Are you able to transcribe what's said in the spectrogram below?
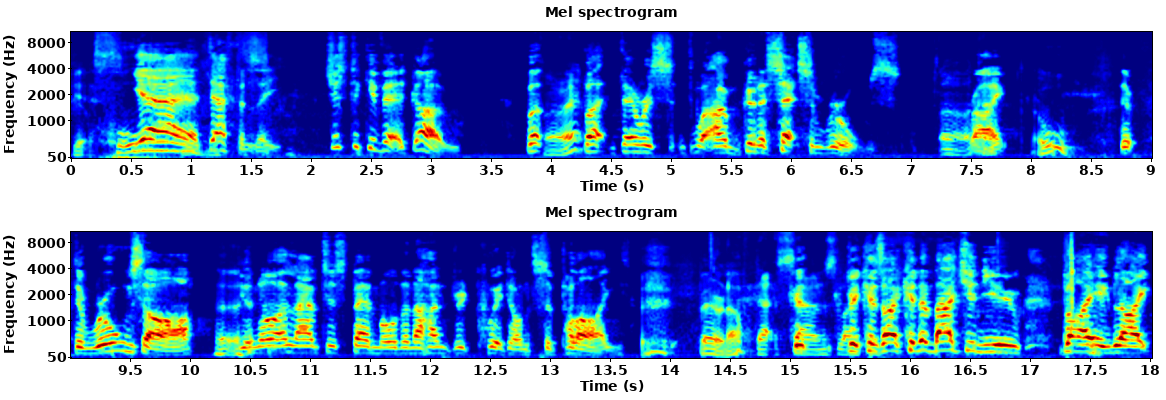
Yes. Yeah, definitely. Just to give it a go. But All right. but there is well, I'm going to set some rules, Oh, okay. right? Oh, The, the rules are you're not allowed to spend more than a hundred quid on supplies. fair enough. That sounds like because a- I can imagine you buying like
